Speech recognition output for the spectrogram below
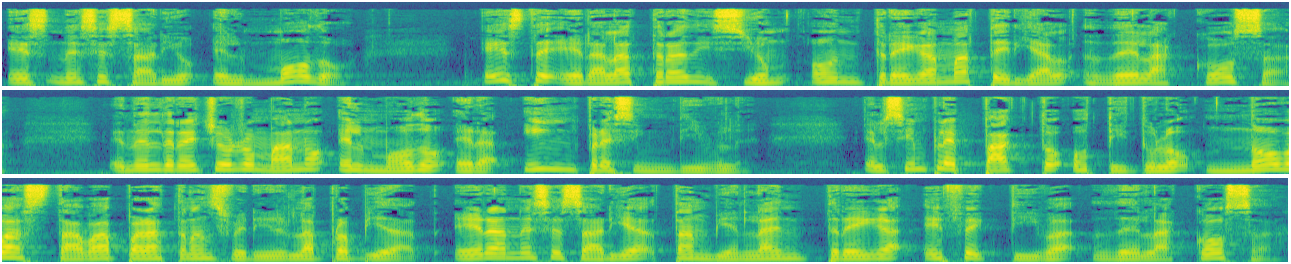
es necesario el modo. Este era la tradición o entrega material de la cosa. En el derecho romano el modo era imprescindible. El simple pacto o título no bastaba para transferir la propiedad, era necesaria también la entrega efectiva de la cosa.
